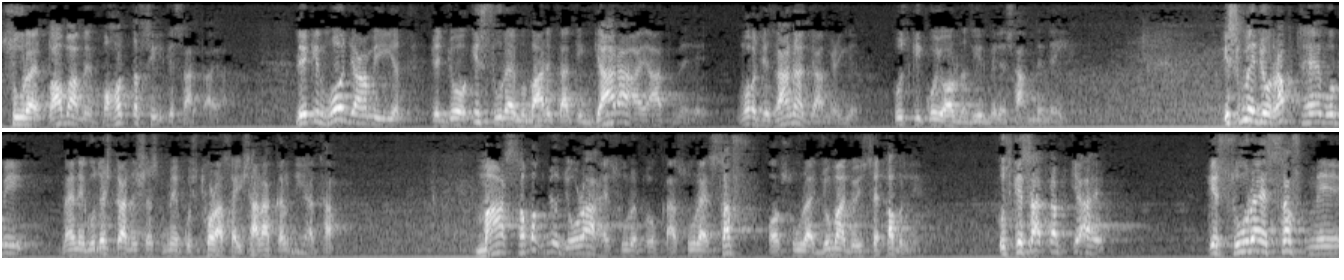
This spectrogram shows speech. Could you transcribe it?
سورہ توبہ میں بہت تفصیل کے ساتھ آیا۔ لیکن وہ جامعیت کہ جو اس سورہ مبارکہ کی گیارہ آیات میں ہے، وہ جزانہ جامعیت، اس کی کوئی اور نظیر میرے سامنے نہیں۔ ہے اس میں جو ربط ہے، وہ بھی میں نے گزشتہ نشست میں کچھ تھوڑا سا اشارہ کر دیا تھا۔ ماں سبق جو جوڑا ہے سورتوں کا، سورہ صف اور سورہ جمعہ جو اس سے قبل ہے، اس کے ساتھ ربط کیا ہے؟ کہ سورہ صف میں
